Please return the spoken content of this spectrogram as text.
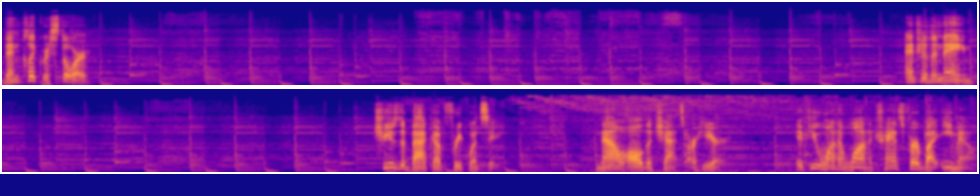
Then click Restore. Enter the name. Choose the backup frequency. Now all the chats are here. If you want to want to transfer by email,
